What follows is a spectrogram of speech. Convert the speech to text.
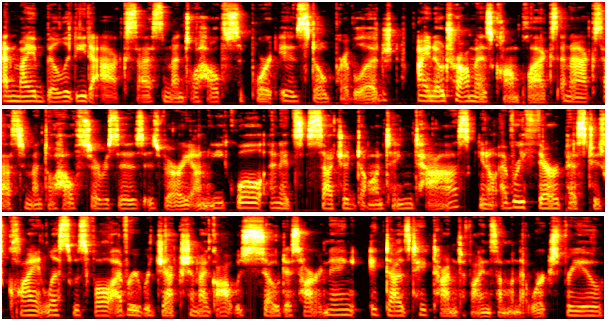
and my ability to access mental health support is still privileged. I know trauma is complex, and access to mental health services is very unequal, and it's such a daunting task. You know, every therapist whose client list was full, every rejection I got was so disheartening. It does take time to find someone that works for you,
